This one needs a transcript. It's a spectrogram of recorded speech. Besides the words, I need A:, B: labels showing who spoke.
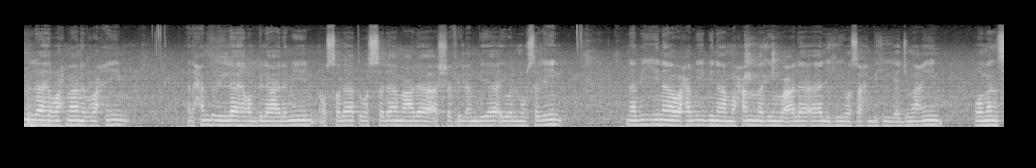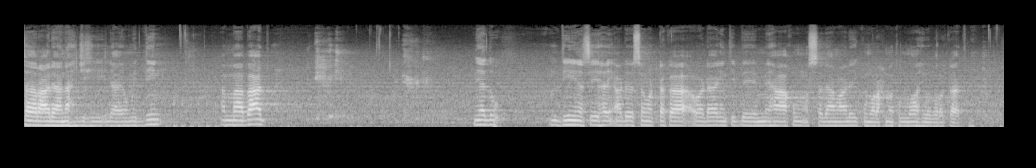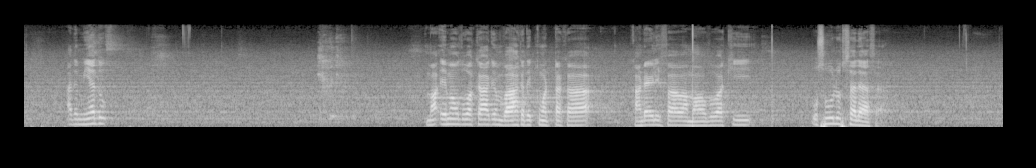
A: بسم الله الرحمن الرحيم. الحمد لله رب العالمين والصلاة والسلام على أشرف الأنبياء والمرسلين نبينا وحبيبنا محمد وعلى آله وصحبه أجمعين ومن سار على نهجه إلى يوم الدين. أما بعد ميادو دين سيهي أدو سمتك وداين تبه مهاكم السلام عليكم ورحمة الله وبركاته. අද මියදු මා ඒ මවුදුවකාගෙන් වාහක දෙක්කුමට්ටකා කණ්ඩායලිෆාවා මවුදුවකි උසූලු සලාසා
